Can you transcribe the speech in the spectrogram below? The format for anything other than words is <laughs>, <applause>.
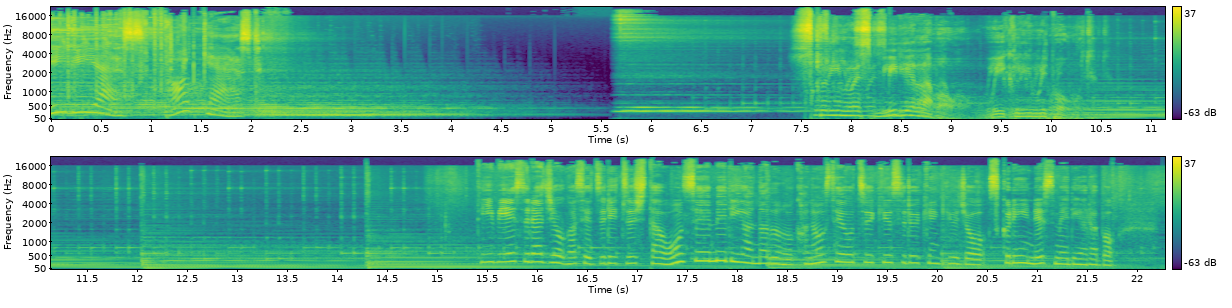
TBS Podcast Screenless Media Lab Weekly Report. TBS ラジオが設立した音声メディアなどの可能性を追求する研究所 Screenless Media Lab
